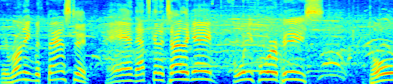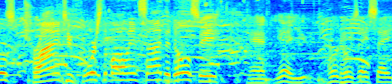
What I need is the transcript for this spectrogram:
They're running with Baston, and that's going to tie the game. 44 apiece. Bulls trying to force the ball inside the Dulcie. And yeah, you heard Jose say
